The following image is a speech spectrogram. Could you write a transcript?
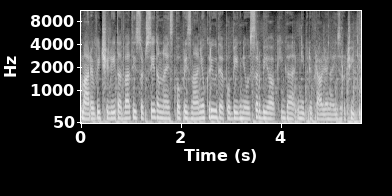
Marovič je leta 2017 po priznanju krivde pobegnil v Srbijo, ki ga ni pripravljena izročiti.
